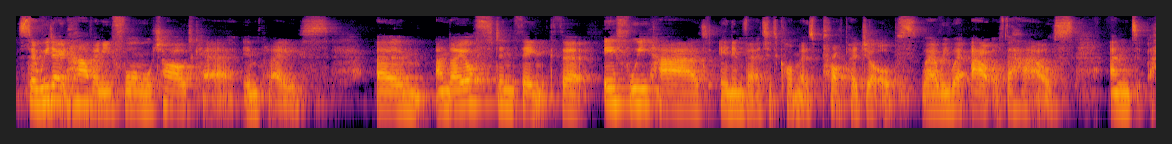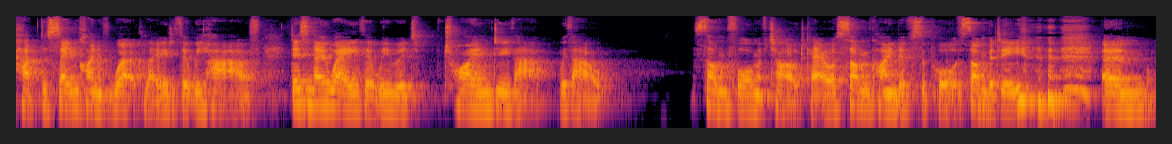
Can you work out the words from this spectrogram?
so we don't have any formal childcare in place. Um, and I often think that if we had, in inverted commas, proper jobs where we were out of the house and had the same kind of workload that we have, there's no way that we would try and do that without some form of childcare or some kind of support, somebody, um,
